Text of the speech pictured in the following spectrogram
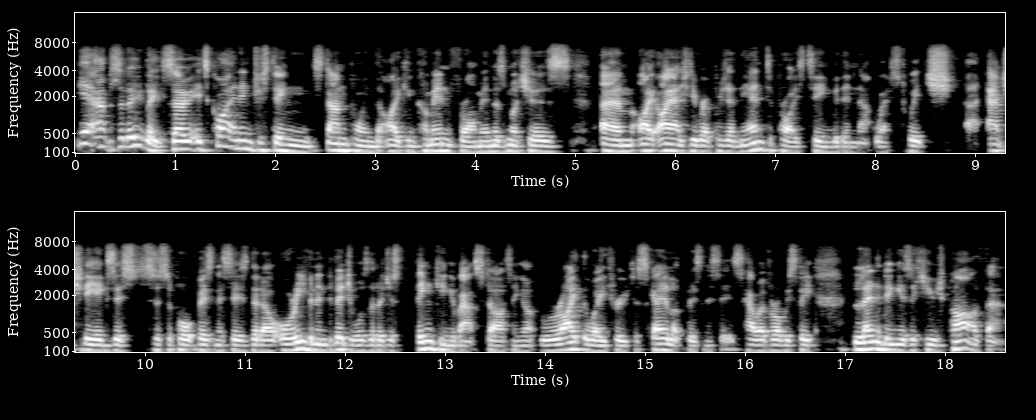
Yeah, absolutely. So it's quite an interesting standpoint that I can come in from, in as much as um, I, I, actually represent the enterprise team within NatWest, which actually exists to support businesses that are, or even individuals that are just thinking about starting up, right the way through to scale up businesses. However, obviously, lending is a huge part of that.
